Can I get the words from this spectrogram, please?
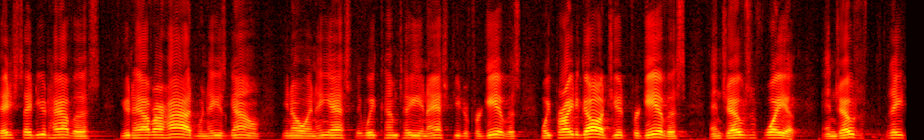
Daddy said you'd have us." You'd have our hide when he's gone, you know, and he asked that we'd come to you and ask you to forgive us. We pray to God you'd forgive us. And Joseph wept. And Joseph, see,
